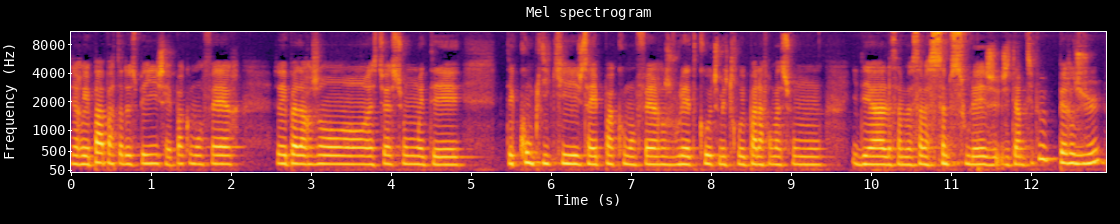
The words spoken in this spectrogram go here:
J'arrivais pas à partir de ce pays, je savais pas comment faire. J'avais pas d'argent, la situation était, était compliquée, je savais pas comment faire. Je voulais être coach, mais je trouvais pas la formation idéale. Ça me, ça, ça me saoulait. J'étais un petit peu perdue.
